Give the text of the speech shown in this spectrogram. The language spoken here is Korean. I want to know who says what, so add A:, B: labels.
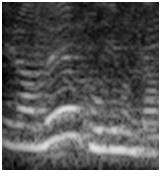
A: 이라는 곡입니다.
